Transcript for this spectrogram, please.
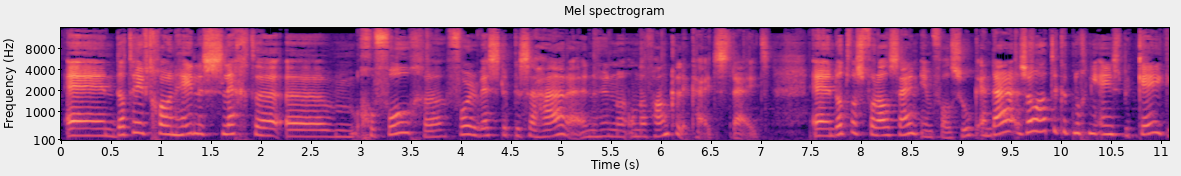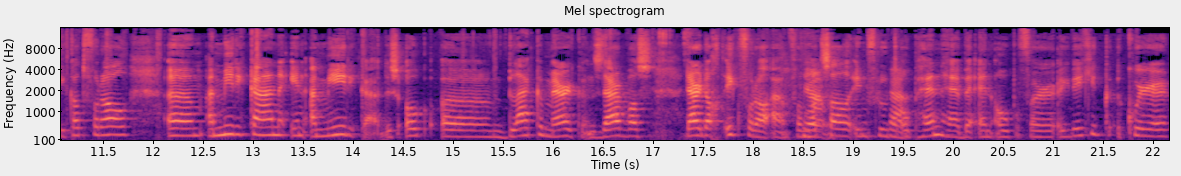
En dat heeft gewoon hele slechte ehm, gevolgen voor de westelijke Sahara en hun onafhankelijkheidsstrijd. En dat was vooral zijn invalshoek. En daar, zo had ik het nog niet eens bekeken. Ik had vooral ehm, Amerikanen in Amerika. Dus ook Black Americans. Daar, was, daar dacht ik vooral aan. Van Ja. wat zal invloed Ja. op hen hebben. En over, weet je, queer,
